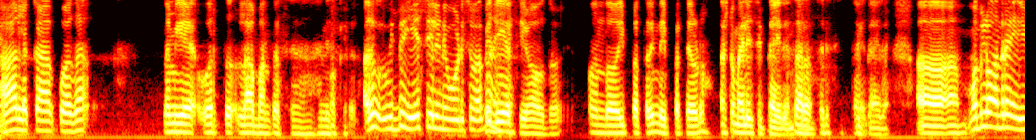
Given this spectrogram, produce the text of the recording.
ಆ ಲೆಕ್ಕ ಹಾಕುವಾಗ ನಮಗೆ ವರ್ತ್ ಲಾಭ ಅಂತ ಸ- ಅನಿಸ್ತದೆ. ಅದು ಇದು ಎ ಅಲ್ಲಿ ನೀವು ಓಡಿಸುವಾಗ ಜಿ ಎಸ್ ಹೌದು. ಒಂದು ಇಪ್ಪತ್ತರಿಂದ ಇಪ್ಪತ್ತೆರಡು. ಅಷ್ಟು ಮೈಲೇಜ್ ಸಿಗ್ತಾ ಇದೆ ಅಂತ. ಸರಾಸರಿ ಸಿಗ್ತಾ ಇದೆ. ಸಿಗ್ತಾ ಇದೆ. ಆ, ಮೊದಲು ಅಂದ್ರೆ ಈ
